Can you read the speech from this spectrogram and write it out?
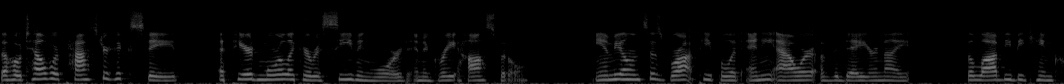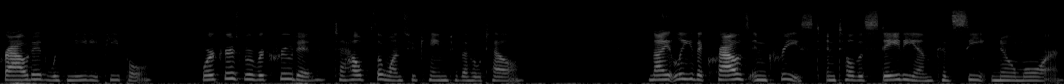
The hotel where Pastor Hicks stayed appeared more like a receiving ward in a great hospital. Ambulances brought people at any hour of the day or night. The lobby became crowded with needy people. Workers were recruited to help the ones who came to the hotel. Nightly, the crowds increased until the stadium could seat no more.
